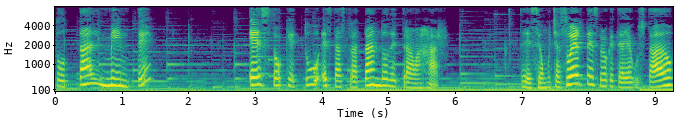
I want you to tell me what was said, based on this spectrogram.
totalmente esto que tú estás tratando de trabajar. Te deseo mucha suerte, espero que te haya gustado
